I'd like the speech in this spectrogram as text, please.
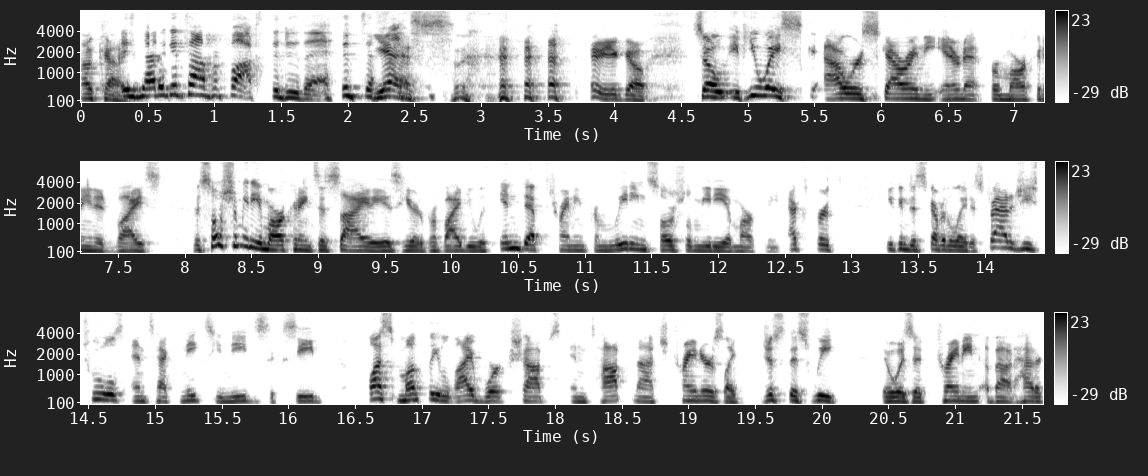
Okay. It's not a good time for Fox to do that. yes. there you go. So if you waste hours scouring the internet for marketing advice, the Social Media Marketing Society is here to provide you with in-depth training from leading social media marketing experts. You can discover the latest strategies, tools, and techniques you need to succeed, plus monthly live workshops and top-notch trainers like just this week there was a training about how to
